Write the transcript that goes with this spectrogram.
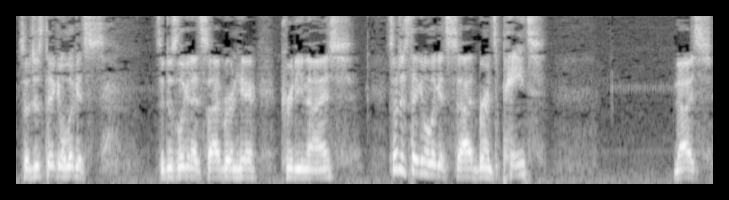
So just taking a look at, so just looking at Sideburn here, pretty nice. So just taking a look at Sideburn's paint, nice.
